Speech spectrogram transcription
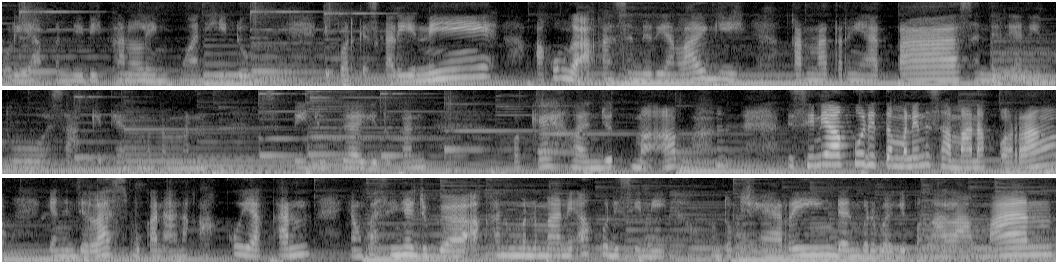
kuliah pendidikan lingkungan hidup. Di podcast kali ini aku nggak akan sendirian lagi karena ternyata sendirian itu sakit ya teman-teman sepi juga gitu kan. Oke lanjut maaf. Di sini aku ditemenin sama anak orang yang jelas bukan anak aku ya kan yang pastinya juga akan menemani aku di sini untuk sharing dan berbagi pengalaman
